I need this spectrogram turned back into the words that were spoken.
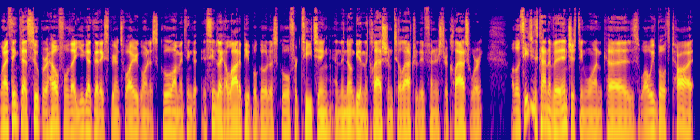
Well, I think that's super helpful that you got that experience while you're going to school. I mean, I think it seems like a lot of people go to school for teaching and then don't get in the classroom till after they finish their classwork. Although teaching is kind of an interesting one because while we've both taught,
